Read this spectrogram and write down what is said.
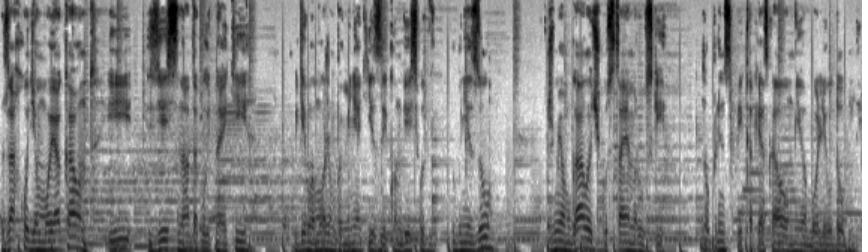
заходим в мой аккаунт, и здесь надо будет найти, где мы можем поменять язык. Он здесь вот внизу. Жмем галочку, ставим русский. Ну, в принципе, как я сказал, мне более удобный.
